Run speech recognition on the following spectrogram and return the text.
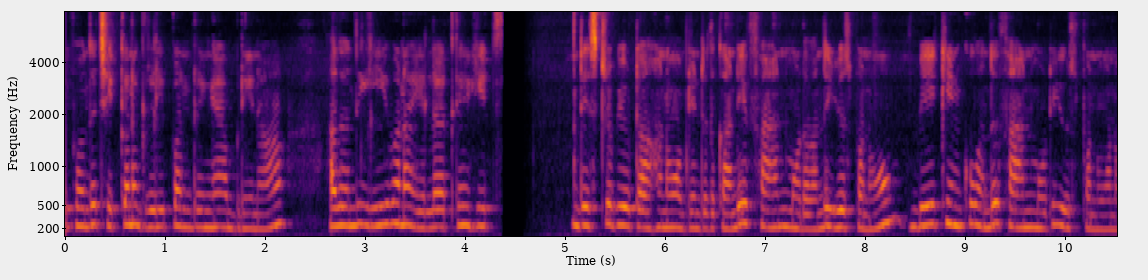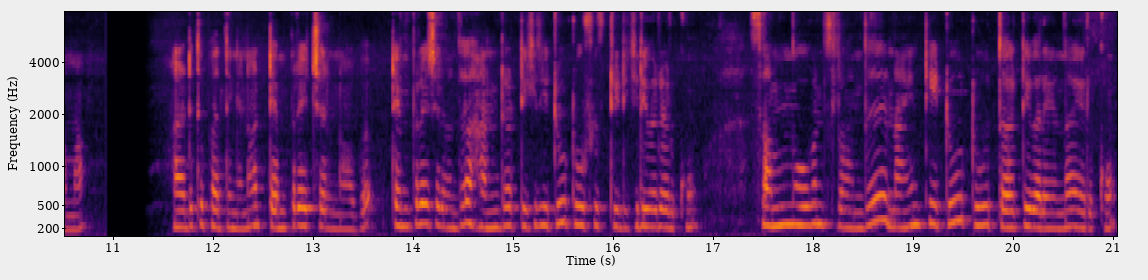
இப்போ வந்து சிக்கனை க்ரில் பண்ணுறீங்க அப்படின்னா அது வந்து ஈவனாக எல்லா இடத்துலையும் டிஸ்ட்ரிபியூட் ஆகணும் அப்படின்றதுக்காண்டி ஃபேன் மோடை வந்து யூஸ் பண்ணுவோம். பேக்கிங்க்கும் வந்து ஃபேன் மோடு யூஸ் பண்ணுவோம் நம்ம. அடுத்து பார்த்திங்கன்னா டெம்பரேச்சர் நாபு டெம்பரேச்சர் வந்து hundred degree to two fifty degree வரை இருக்கும். சம் ஓவன்ஸில் வந்து 90 டு டூ தேர்ட்டி வரையும் தான் இருக்கும்.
